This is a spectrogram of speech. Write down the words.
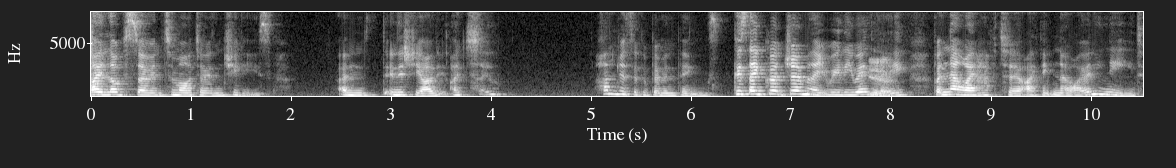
I, I love sowing tomatoes and chilies, and initially I'd, I'd sow hundreds of blooming things because they germinate really readily. But now I have to. I think no, I only need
